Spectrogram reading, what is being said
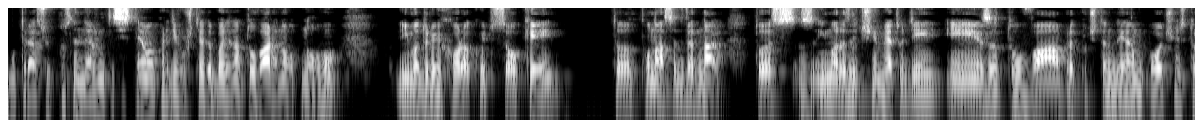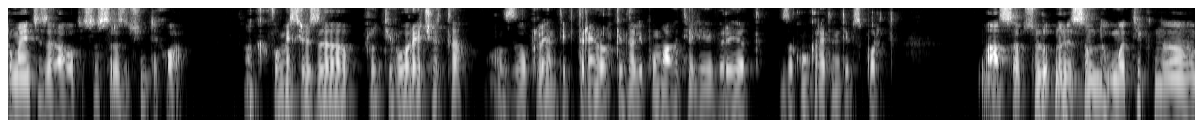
му трябва да си отпусне нервната система преди въобще да бъде натоварена отново. Има други хора, които са окей okay, да понасят веднага. Тоест, има различни методи и за това предпочитам да имам повече инструменти за работа с различните хора. А какво мислиш за противоречията за определен тип тренировки, дали помагат или вредят за конкретен тип спорт? Аз абсолютно не съм догматик на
